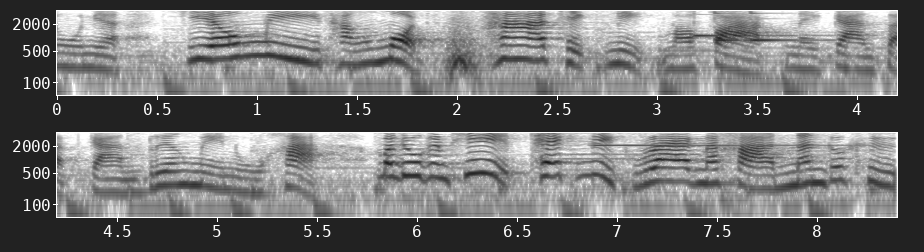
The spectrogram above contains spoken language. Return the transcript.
นูเนี่ยเกียวมีทั้งหมด 5 เทคนิคมาฝากในการจัดการเรื่องเมนูค่ะ มาดูกันที่เทคนิคแรกนะคะ นั่นก็คือ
